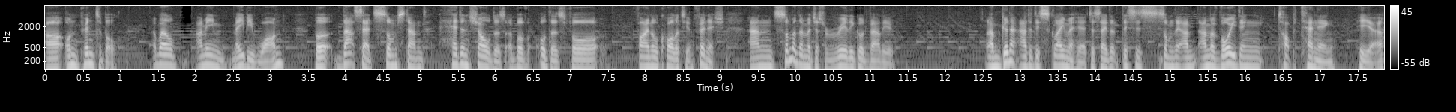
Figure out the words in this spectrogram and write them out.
are unprintable. Well, I mean, maybe one, but that said, some stand head and shoulders above others for final quality and finish, and some of them are just really good value. I'm going to add a disclaimer here to say that this is something I'm, I'm avoiding top 10ing here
